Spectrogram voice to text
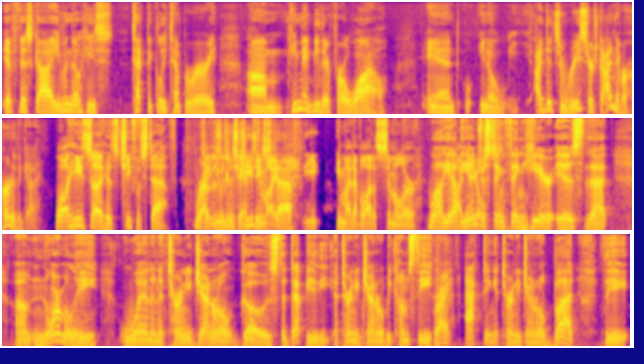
if this guy, even though he's technically temporary, um, he may be there for a while. And you know, I did some research. I never heard of the guy. Well, he's uh, his chief of staff. Right, So he was his chief of might, staff. He, he might have a lot of similar. Well, yeah, the interesting thing here is that um, normally when an attorney general goes, the deputy attorney general becomes the Right. acting attorney general, but the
